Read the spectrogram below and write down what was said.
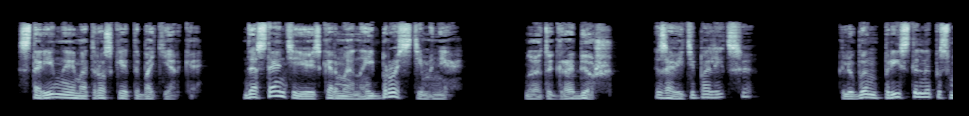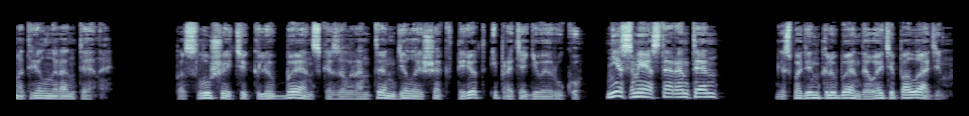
старинная матросская табакерка. Достаньте ее из кармана и бросьте мне. Но это грабеж. Зовите полицию. Клюбен пристально посмотрел на Рантена. «Послушайте, Клюбен», — сказал Рантен, делая шаг вперед и протягивая руку. «Не с места, Рантен!» «Господин Клюбен, давайте поладим.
